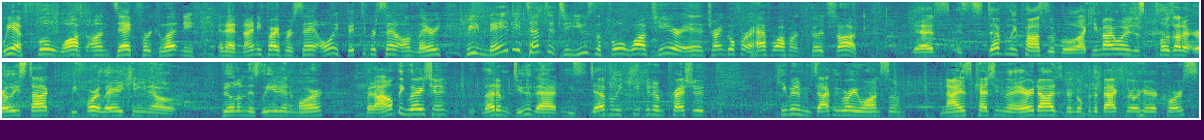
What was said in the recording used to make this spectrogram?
We have full waft on deck for Glutonny, and at 95%, only 50% on Larry. We may be tempted to use the full waft here and try and go for a half waft on third stock. Yeah, it's, it's definitely possible. Like he might want to just close out an early stock before Larry can, you know, build on this lead even more. But I don't think Larry's going to let him do that. He's definitely keeping him pressured, keeping him exactly where he wants him. Nice catching the air dodge. Going to go for the back throw here, of course.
